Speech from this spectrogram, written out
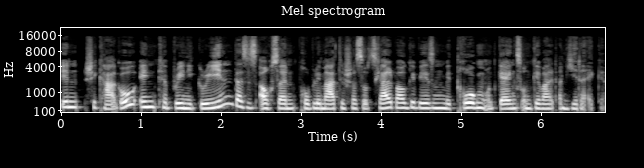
in Chicago, in Cabrini Green. Das ist auch so ein problematischer Sozialbau gewesen mit Drogen und Gangs und Gewalt an jeder Ecke.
